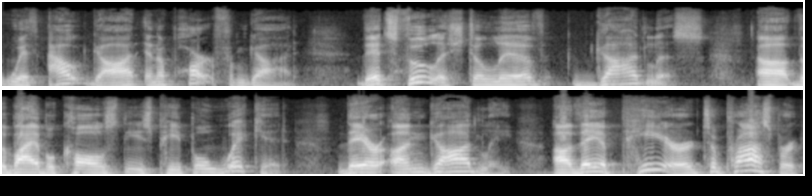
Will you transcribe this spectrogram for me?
without God and apart from God. It's foolish to live godless. Uh, the Bible calls these people wicked. They are ungodly. Uh, they appear to prosper.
